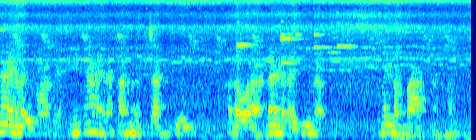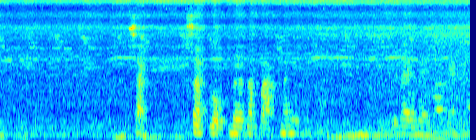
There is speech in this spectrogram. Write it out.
ได้อะไรมาแบบง่ายๆนะคะ เมืองจันทร์คือเราว่าได้อะไรที่แบบ ไม่ลำบากนะคะสัตว์สัตว์หลบเดินลำบากไม่นะคะจะได้อะไรมาแบบง่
